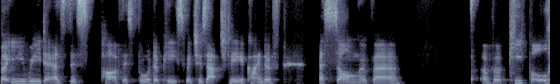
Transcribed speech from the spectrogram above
but you read it as this part of this broader piece, which is actually a kind of a song of a of a people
